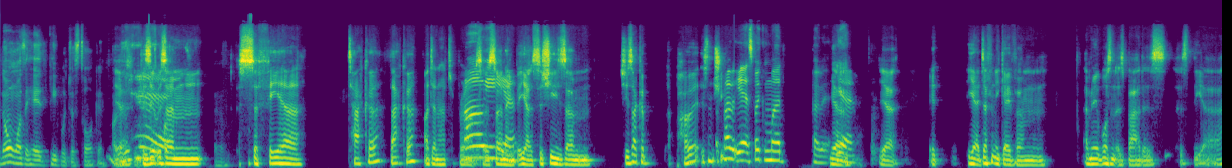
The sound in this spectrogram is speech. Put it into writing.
no one wants to hear people just talking. Yeah, honestly. because it was um Yeah. Sophia Thakur Thakur. I don't know how to pronounce Oh, her yeah, surname, yeah. but yeah. So she's um she's like a, a poet, isn't she? Poet, yeah, spoken word poet. Yeah. Yeah. Yeah, it yeah definitely gave um. I mean, it wasn't as bad as as the uh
